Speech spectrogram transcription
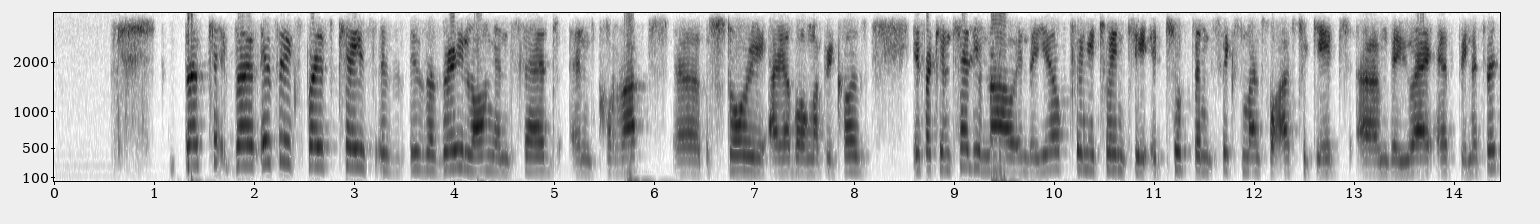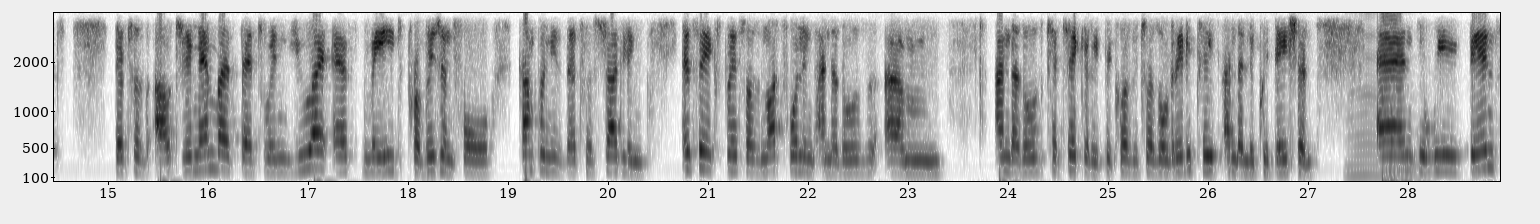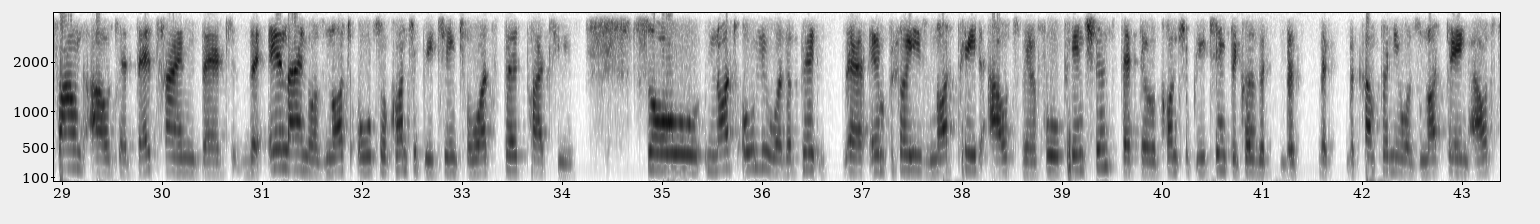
The, the SA Express case is, is a very long and sad and corrupt uh, story, Ayabonga, because if I can tell you now, in the year of 2020, it took them six months for us to get um, the UIF benefit that was out. Remember that when UIF made provision for companies that were struggling, SA Express was not falling under those um, under those category because it was already placed under liquidation. Mm. And we then found out at that time that the airline was not also contributing towards third parties. So not only were the paid, uh, employees not paid out their full pensions that they were contributing because the, the, the, the company was not paying out,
